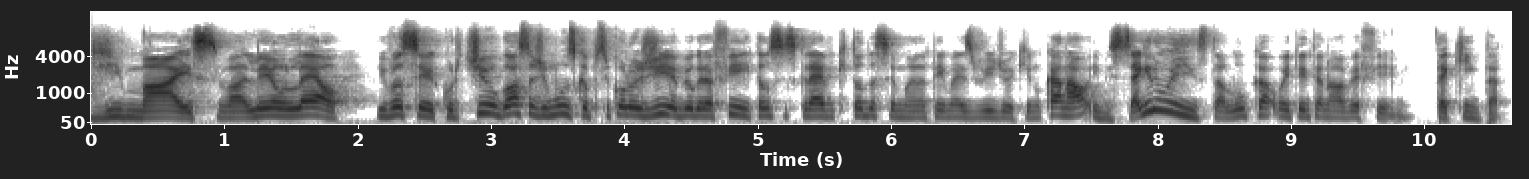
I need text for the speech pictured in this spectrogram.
Demais. Valeu, Léo. E você, curtiu? Gosta de música, psicologia, biografia? Então se inscreve que toda semana tem mais vídeo aqui no canal e me segue no Insta, Luca89FM. Até quinta.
